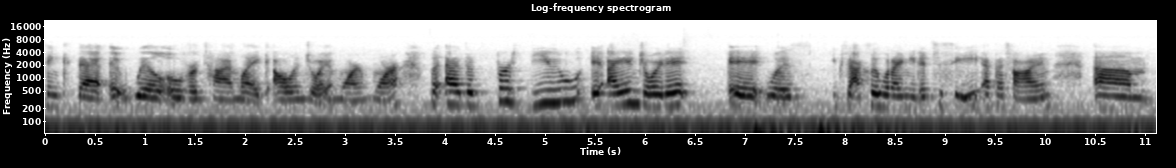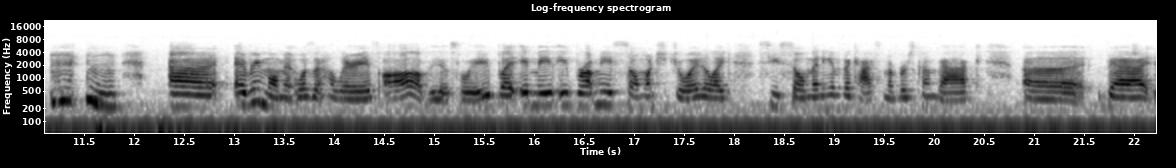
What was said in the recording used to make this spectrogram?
think that it will over time, like I'll enjoy it more and more. But at the first view, it, I enjoyed it. It was exactly what I needed to see at the time. Um, uh, every moment wasn't hilarious, obviously, but it made it brought me so much joy to like see so many of the cast members come back. Uh, that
